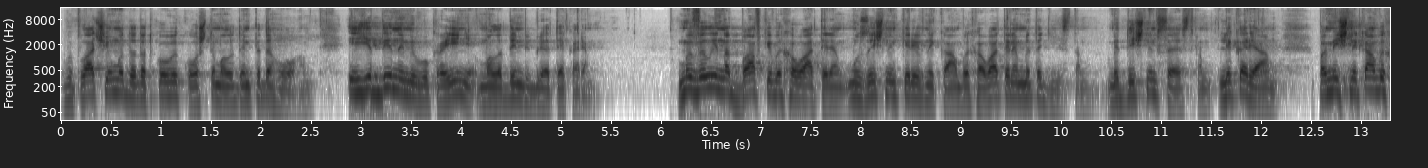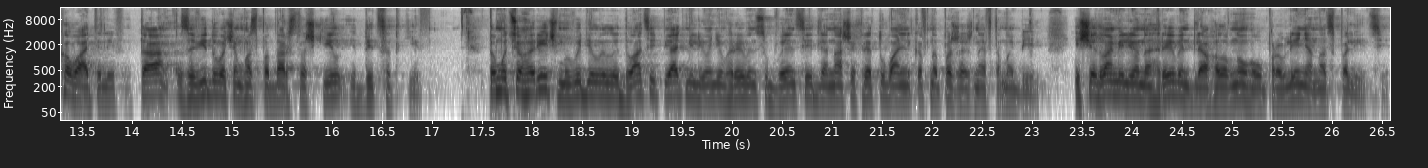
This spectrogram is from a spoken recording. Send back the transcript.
виплачуємо додаткові кошти молодим педагогам і єдиними в Україні молодим бібліотекарям. Ми ввели надбавки вихователям, музичним керівникам, вихователям-методістам, медичним сестрам, лікарям, помічникам вихователів та завідувачам господарства шкіл і дитсадків. Тому цьогоріч ми виділили 25 мільйонів гривень субвенції для наших рятувальників на пожежний автомобіль і ще 2 мільйони гривень для головного управління Нацполіції.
